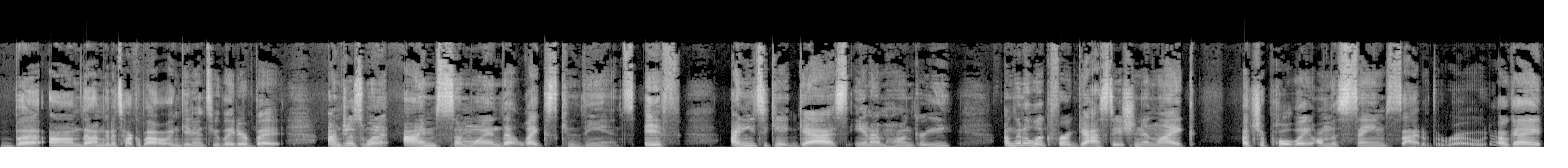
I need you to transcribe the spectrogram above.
but um that I'm going to talk about and get into later, but I'm just one I'm someone that likes convenience. If I need to get gas and I'm hungry, I'm going to look for a gas station and like a Chipotle on the same side of the road. Okay?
